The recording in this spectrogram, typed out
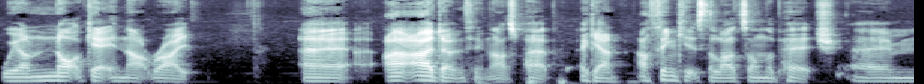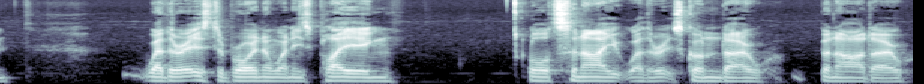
We are not getting that right. Uh, I, I don't think that's Pep. Again, I think it's the lads on the pitch. Um, whether it is De Bruyne when he's playing, or tonight, whether it's Gundo, Bernardo,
